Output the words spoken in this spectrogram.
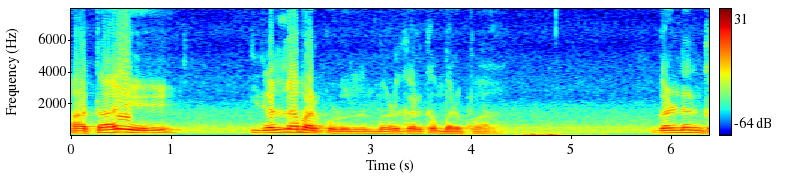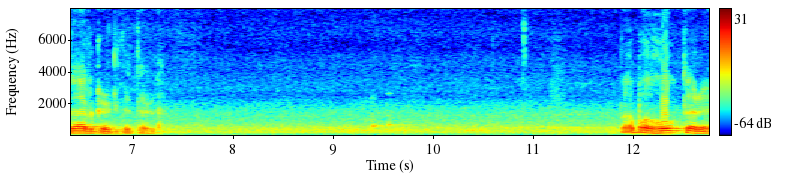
ಆ ತಾಯಿ ಇದೆಲ್ಲ ಬರ್ಕೊಡು ನನ್ನ ಮಗಳು ಕರ್ಕೊಂಬರಪ್ಪ ಗಂಡನ ಕಾಲು ಕಟ್ಕೊತಾಳೆ. ಪಾಪ ಹೋಗ್ತಾರೆ.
